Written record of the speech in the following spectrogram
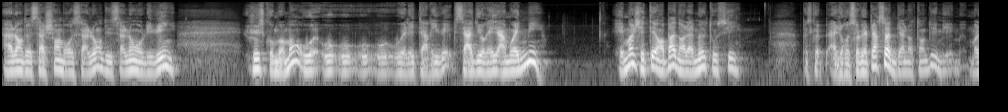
allant de sa chambre au salon, du salon au living, jusqu'au moment où, où, où, elle est arrivée. Ça a duré un mois et demi. Et moi, j'étais en bas dans la meute aussi. parce qu'elle recevait personne, bien entendu, mais moi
